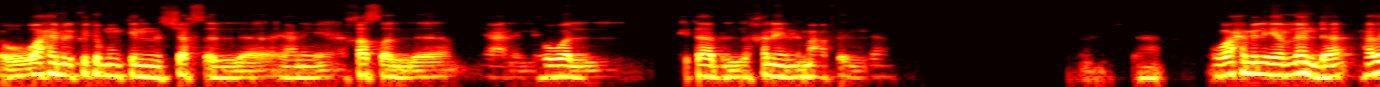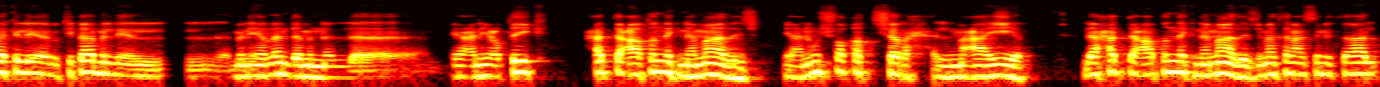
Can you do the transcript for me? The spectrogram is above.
وواحد من الكتب ممكن الشخص يعني خاصة يعني اللي هو الكتاب خلينا معه في واحد من إيرلندا هذاك الكتاب من من إيرلندا من يعني يعطيك حتى عاطنك نماذج يعني مش فقط شرح المعايير لا حتى عاطنك نماذج. مثلا على سبيل المثال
